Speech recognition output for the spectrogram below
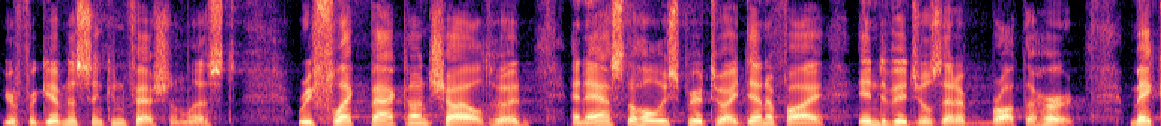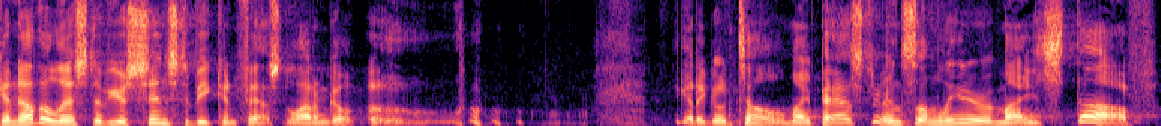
your forgiveness and confession list. Reflect back on childhood and ask the Holy Spirit to identify individuals that have brought the hurt. Make another list of your sins to be confessed. A lot of them go, oh, I got to go tell my pastor and some leader of my stuff.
